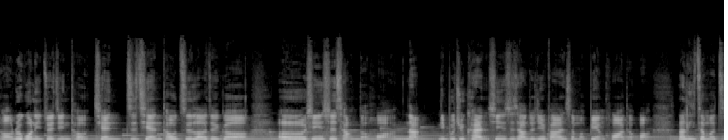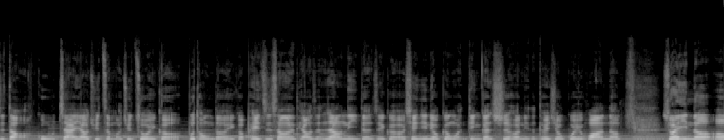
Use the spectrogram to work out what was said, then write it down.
哈，如果你最近投前之前投资了这个呃新兴市场的话，那你不去看新兴市场最近发生什么变化的话，那你怎么知道股债要去怎么去做一个不同的一个配置上的调整，让你的这个现金流更稳定，更适合你的退休规划呢？所以呢，呃，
